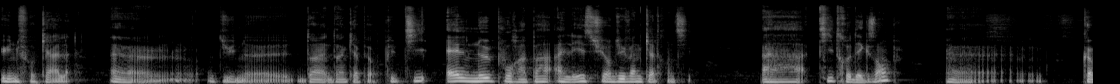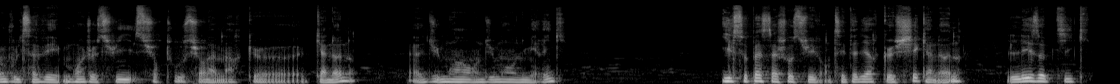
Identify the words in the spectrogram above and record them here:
une focale euh, d'un capteur plus petit, elle ne pourra pas aller sur du 24-36. À titre d'exemple, euh, comme vous le savez, moi je suis surtout sur la marque Canon, du moins en numérique. Il se passe la chose suivante, c'est-à-dire que chez Canon, les optiques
